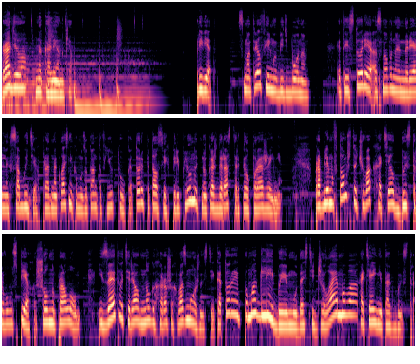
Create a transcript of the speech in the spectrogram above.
Радио на коленке. Привет! Смотрел фильм «Убить Бона». Это история, основанная на реальных событиях про одноклассника музыкантов Юту, который пытался их переплюнуть, но каждый раз терпел поражение. Проблема в том, что чувак хотел быстрого успеха, шел на пролом. Из-за этого терял много хороших возможностей, которые помогли бы ему достичь желаемого, хотя и не так быстро.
